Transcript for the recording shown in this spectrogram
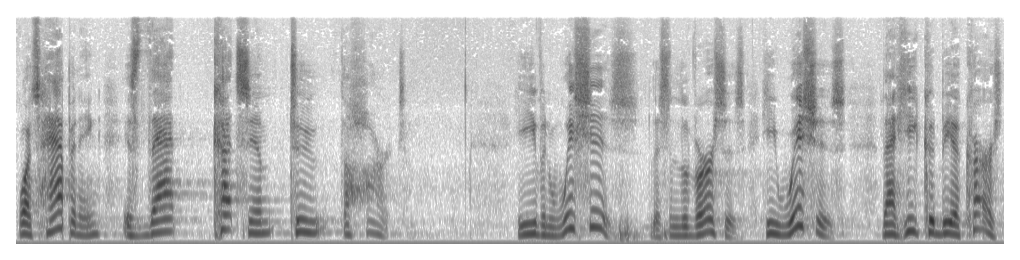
what's happening is that cuts him to the heart. He even wishes, listen to the verses, he wishes that he could be accursed.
